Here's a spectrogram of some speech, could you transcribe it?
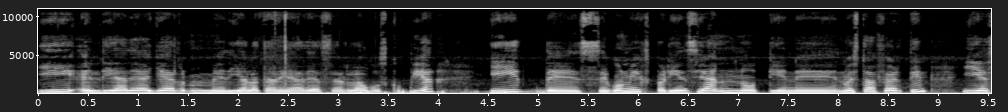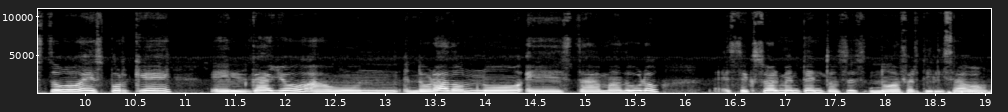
y el día de ayer me di a la tarea de hacer la ovoscopía y de según mi experiencia no tiene, no está fértil y esto es porque el gallo aún dorado no está maduro eh, sexualmente entonces no ha fertilizado.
